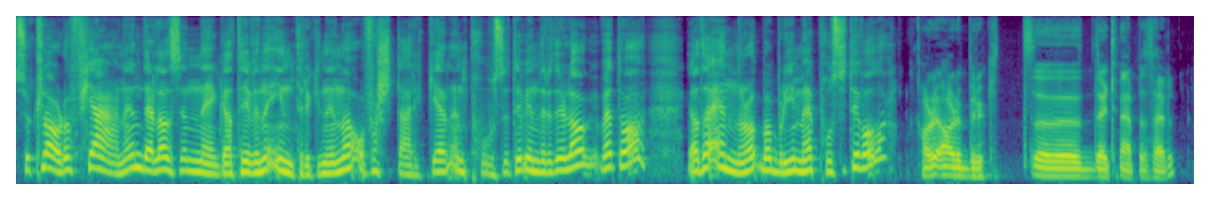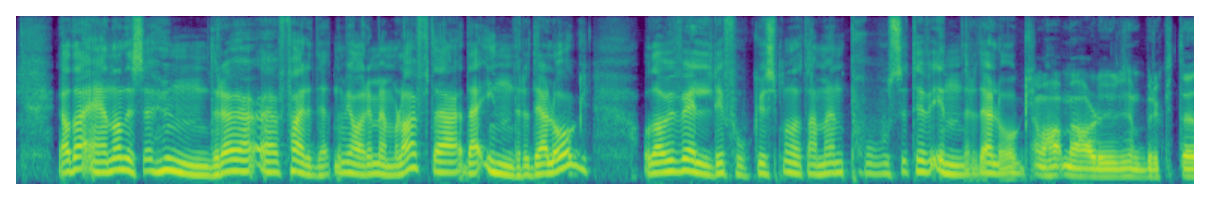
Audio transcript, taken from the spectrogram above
Så klarer du å fjerne en del av disse negative inntrykkene dine og forsterke en, en positiv indre dialog, vet du hva? Ja, da ender du opp med å bli mer positiv òg, da. Har du, har du brukt eh, det knepet selv? Ja, det er en av disse hundre eh, ferdighetene vi har i Memolife. Det er, det er indre dialog. Og da har vi veldig fokus på dette med en positiv indre dialog. Men har, men har du liksom brukt det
